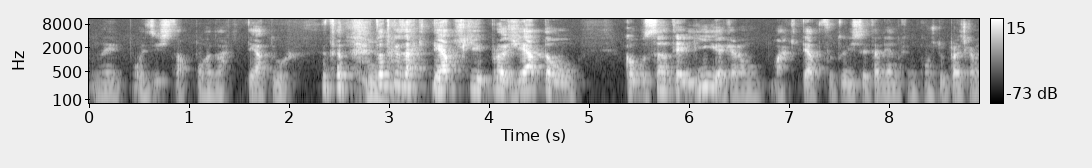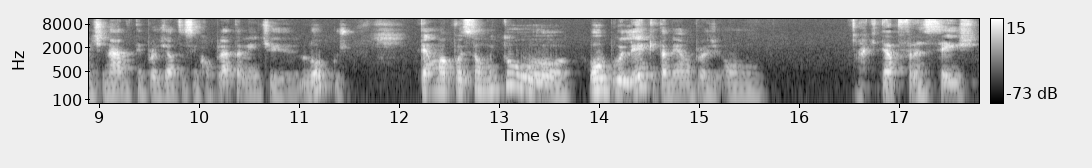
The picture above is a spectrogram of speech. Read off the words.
né? Pô, existe essa porra do arquiteto. Tanto que os arquitetos que projetam como Santelia, que era um, um arquiteto futurista italiano que não construiu praticamente nada, tem projetos assim completamente loucos, tem uma posição muito. Ou Boulet, que também era um, um arquiteto francês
